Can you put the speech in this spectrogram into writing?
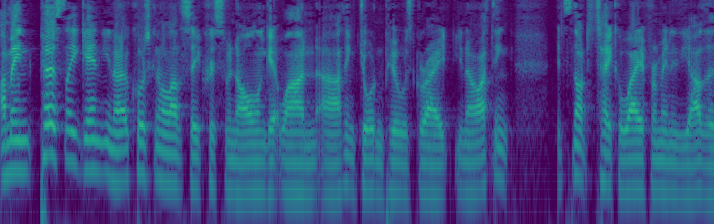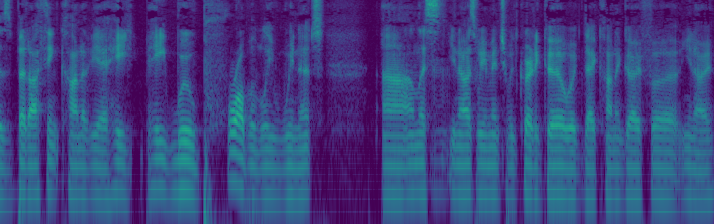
I mean, personally, again, you know, of course, going to love to see Christopher Nolan get one. Uh, I think Jordan Peele was great. You know, I think it's not to take away from any of the others, but I think kind of yeah, he he will probably win it, uh, unless you know, as we mentioned with Greta Gerwig, they kind of go for you know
